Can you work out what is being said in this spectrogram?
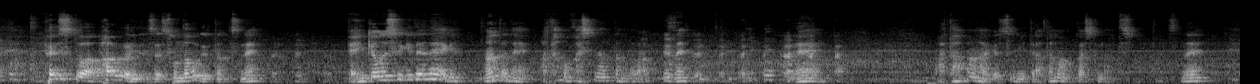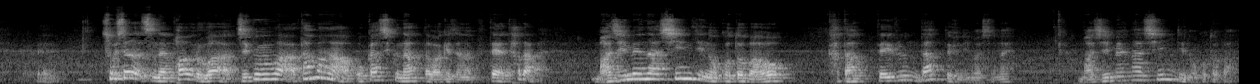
フェストはパウロにですねそんなこと言ったんですね勉強しすぎでねあんたね頭おかしくなったんだわ。ね。ね。頭が良すぎて頭おかしくなってしまったんですね、えー、そしたらですねパウロは自分は頭がおかしくなったわけじゃなくてただ真面目な真理の言葉を語っているんだというふうに言いましたね。真面目な真理の言葉。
